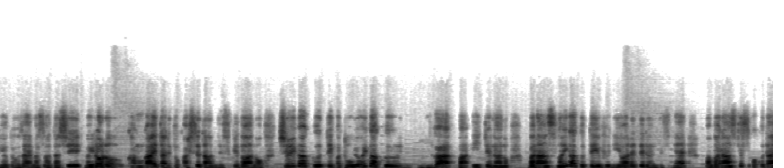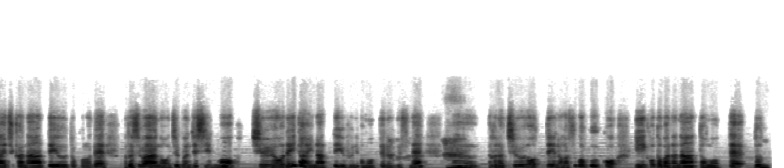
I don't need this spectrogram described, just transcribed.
りがとうございます。私、まあいろいろ考えたりとかしてたんですけど、あの中医学っていうか東洋医学が、まあ、いいっていうのはあのバランスの医学っていうふうに言われてるんですね。まあ、バランスってすごく大事かなっていうところで、私はあの自分自身も中央でいたいなっていうふうに思ってるんですね。はいうん、だから中央っていうのがすごくこういい言葉だなと思って、どうん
